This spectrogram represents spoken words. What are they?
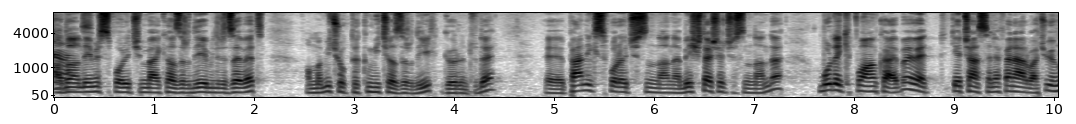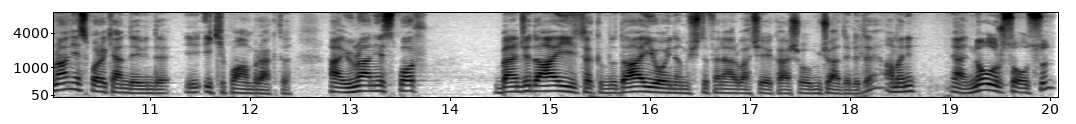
Adana Demirspor için belki hazır diyebiliriz evet. Ama birçok takım hiç hazır değil görüntüde. E, Pendik Spor açısından da Beşiktaş açısından da buradaki puan kaybı evet geçen sene Fenerbahçe Ümraniye Spor'a kendi evinde 2 puan bıraktı. Ha, Ümraniye Spor bence daha iyi takımdı. Daha iyi oynamıştı Fenerbahçe'ye karşı o mücadelede. Ama ni- yani ne olursa olsun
